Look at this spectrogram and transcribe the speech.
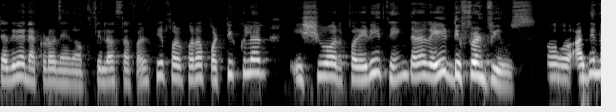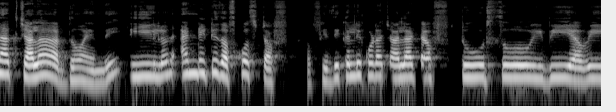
చదివాను ఎక్కడో నేను ఒక philosopher for for a particular issue or for anything there are eight different views so అది నాకు చాలా అర్థమైంది. ఈలో and it is of course tough physically కూడా చాలా టఫ్ టూర్స్ ఇవి అవి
